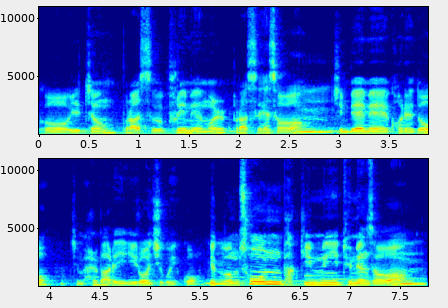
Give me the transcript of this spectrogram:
그 일정 플러스 프리미엄을 플러스해서 음. 지금 매매 거래도 지금 활발히 이루어지고 있고 음. 지금 손 바뀜이 되면서 음.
